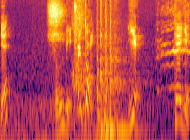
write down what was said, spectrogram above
예. 준비 출동 예. 대기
